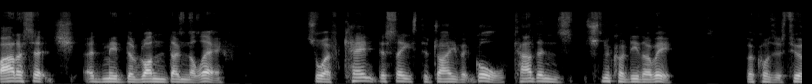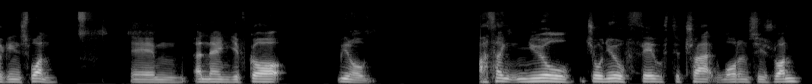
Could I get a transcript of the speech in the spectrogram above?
Barisic had made the run down the left. So if Kent decides to drive at goal, Cadden's snookered either way because it's two against one. Um, and then you've got, you know, I think Newell, Joe Newell fails to track Lawrence's run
